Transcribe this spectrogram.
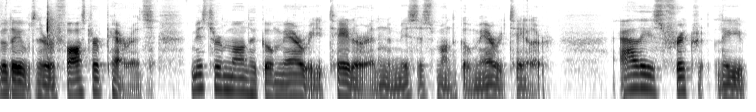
who lived with her foster parents, Mr. Montgomery Taylor and Mrs. Montgomery Taylor. Allie is frequently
